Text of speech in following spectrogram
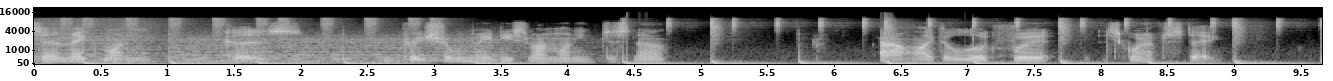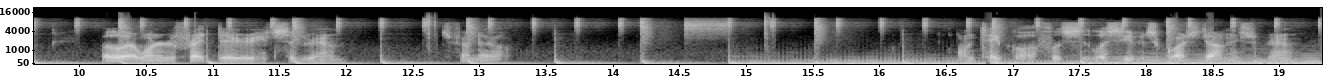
to make money because I'm pretty sure we made a decent amount of money just now. I don't like the look, but it's going to have to stay. By the way, I wondered if right there hits the ground. Let's find out. On takeoff, let's let's see if it squats down hits the ground.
